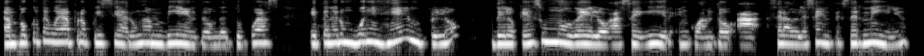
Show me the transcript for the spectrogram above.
Tampoco te voy a propiciar un ambiente donde tú puedas eh, tener un buen ejemplo de lo que es un modelo a seguir en cuanto a ser adolescente, ser niño,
